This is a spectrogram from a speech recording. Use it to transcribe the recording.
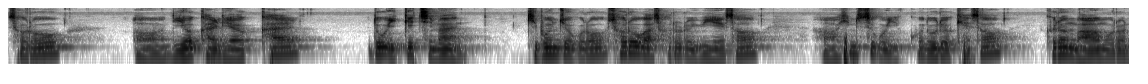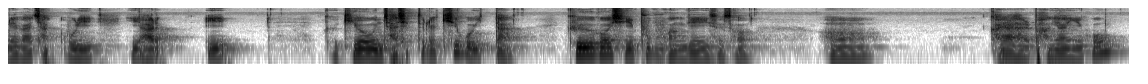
서로 어, 네 역할, 내 역할도 있겠지만 기본적으로 서로가 서로를 위해서 어, 힘쓰고 있고 노력해서 그런 마음으로 내가 자, 우리 이, 아, 이그 귀여운 자식들을 키우고 있다. 그것이 부부 관계에 있어서 어, 가야 할 방향이고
